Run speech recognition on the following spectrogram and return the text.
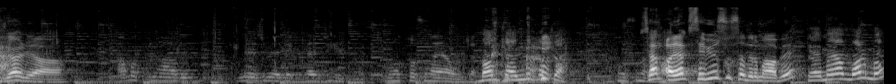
Güzel ya. Ama Tuna abi mercimeğe tercih etmez. Buna tosun ayağı olacak. Ben kendi koça. Tosun Sen ayak seviyorsun sanırım abi. Sevmeyen var mı?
